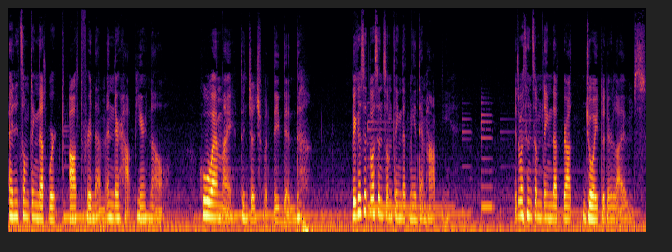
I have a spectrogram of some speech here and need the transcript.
And it's something that worked out for them and they're happier now. Who am I to judge what they did? Because it wasn't something that made them happy. It wasn't something that brought joy to their lives.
